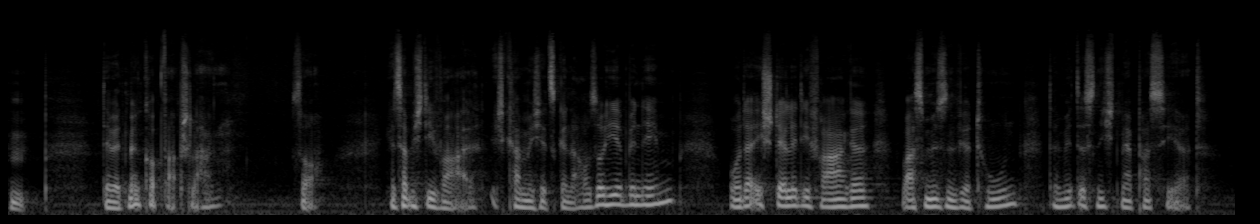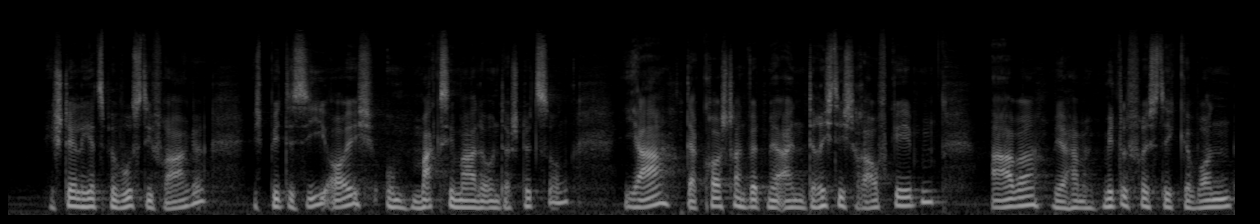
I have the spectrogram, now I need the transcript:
Hm, der wird mir den Kopf abschlagen. So, jetzt habe ich die Wahl. Ich kann mich jetzt genauso hier benehmen oder ich stelle die Frage, was müssen wir tun, damit es nicht mehr passiert? Ich stelle jetzt bewusst die Frage, ich bitte Sie, euch um maximale Unterstützung. Ja, der Korstrand wird mir einen richtig drauf geben, aber wir haben mittelfristig gewonnen,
